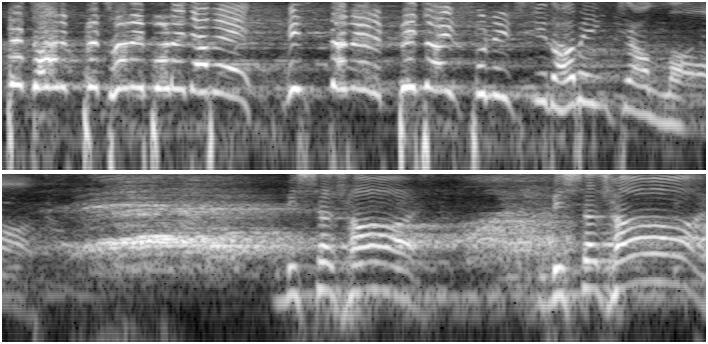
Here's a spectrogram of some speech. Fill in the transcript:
পেছন পেছনে পড়ে যাবে। ইসলামের বিজয় সুনিশ্চিত হবে ইনশাআল্লাহ। বিশ্বাস হয়? বিশ্বাস হয়?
